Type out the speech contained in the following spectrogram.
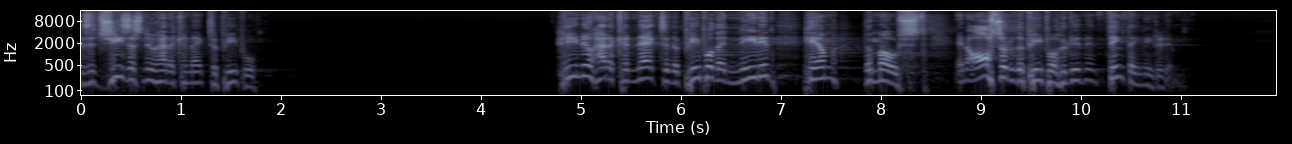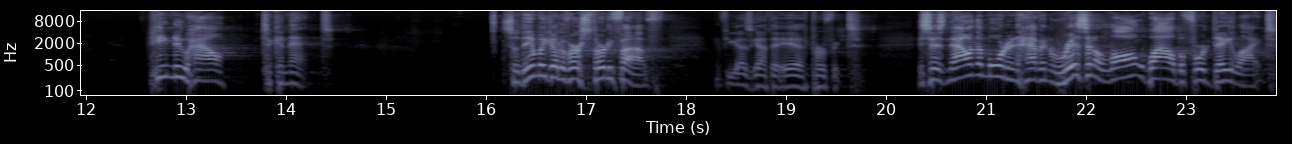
Is that Jesus knew how to connect to people. He knew how to connect to the people that needed him the most, and also to the people who didn't think they needed him. He knew how to connect. So then we go to verse 35. If you guys got that, yeah, perfect. It says, Now in the morning, having risen a long while before daylight.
